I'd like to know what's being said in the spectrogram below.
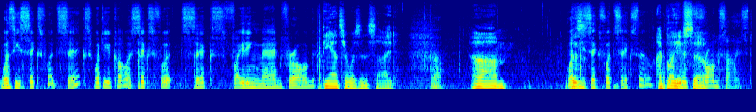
Was he six foot six? What do you call a six foot six fighting mad frog? The answer was inside. Oh. Um, Was This- he six foot six though? I thought believe he was so. Frog sized.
